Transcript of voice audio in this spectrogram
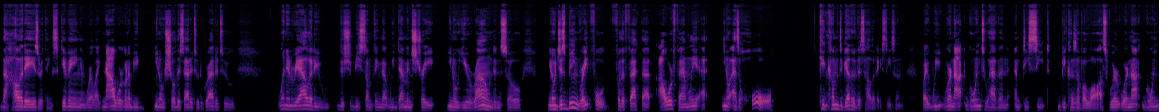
the holidays or Thanksgiving, and we're like, now we're going to be, you know, show this attitude of gratitude when in reality this should be something that we demonstrate you know year round and so you know just being grateful for the fact that our family you know as a whole can come together this holiday season right? We we're not going to have an empty seat because of a loss. We're we're not going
